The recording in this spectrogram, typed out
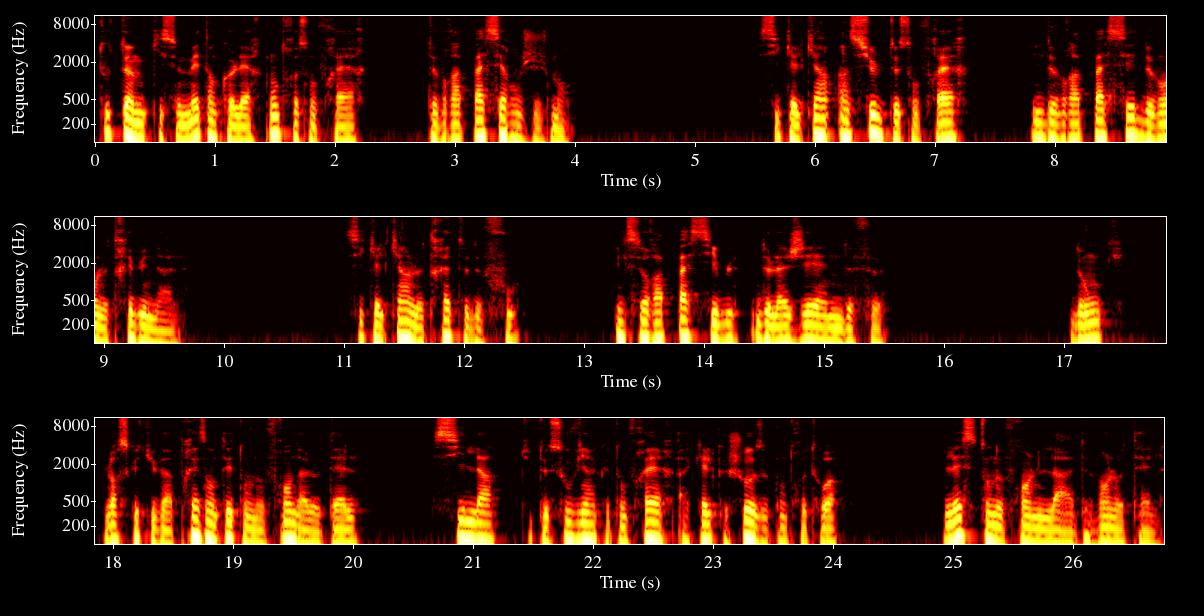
tout homme qui se met en colère contre son frère devra passer en jugement. Si quelqu'un insulte son frère, il devra passer devant le tribunal. Si quelqu'un le traite de fou, il sera passible de la géhenne de feu. Donc, lorsque tu vas présenter ton offrande à l'autel, si là tu te souviens que ton frère a quelque chose contre toi, laisse ton offrande là devant l'autel.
